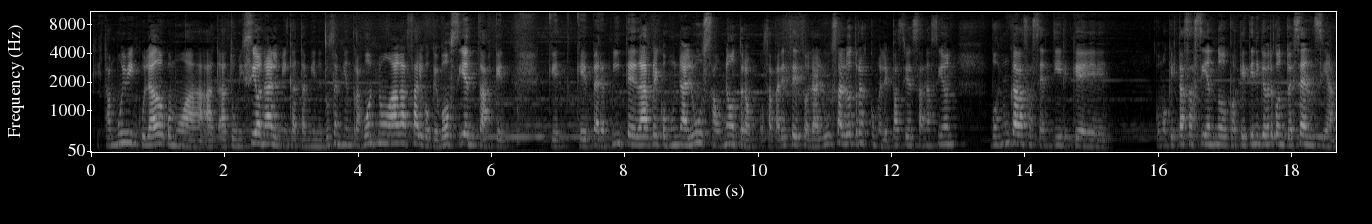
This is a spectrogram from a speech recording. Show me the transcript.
que está muy vinculado como a, a tu misión álmica también. Entonces mientras vos no hagas algo que vos sientas que, que, permite darle como una luz a un otro. O sea, parece eso, la luz al otro es como el espacio de sanación. Vos nunca vas a sentir que como que estás haciendo, porque tiene que ver con tu esencia.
